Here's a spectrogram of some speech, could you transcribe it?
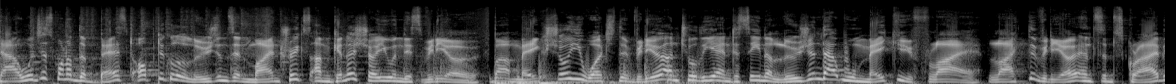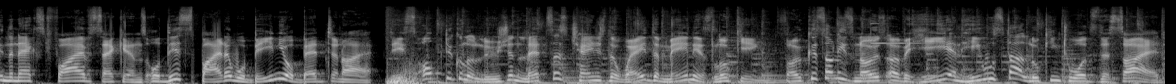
That was just one of the best optical illusions and mind tricks I'm gonna show you in this video. But make sure you watch the video until the end to see an illusion that will make you fly. Like the video and subscribe in the next 5 seconds or this spider will be in your bed tonight. This optical illusion lets us change the way the man is looking. Focus on his nose over here and he will start looking towards the side.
